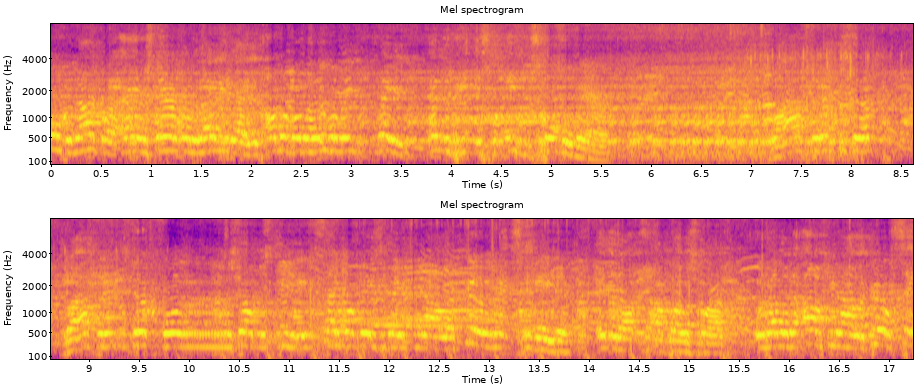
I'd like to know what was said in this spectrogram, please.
ongenaakbaar, erg sterk aan de leiding rijden. Anne van de Heuvel neemt 2. En de 3 is van Inge Schoffelmeer. Laatste rechte stuk. Laatste rechte stuk voor Sanne Stiering. Zij van deze B-finale keurig gereden. Inderdaad, een applaus. We gaan de A-finale Girls 7.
